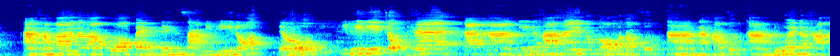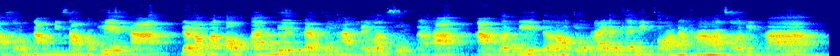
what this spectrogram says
ๆ อ่านทำบ้านนะคะพว่าแบ่งเป็นสาม EP เนาะ เดี๋ยว EP นี้จบแค่การอ่านนี้นะคะ ให้น้องๆนะคะฝึกอ่านนะคะฝึกอ่านด้วยนะคะ อักษรนำมีสามประเภทนะ เดี๋ยวเรามาต่อกันด้วยแบบฝึกหัดในวันศุกร์นะคะ อะวันนี้เดี๋ยวเราจบไลฟ์กันแค่นี้ก่อนนะคะ สวัสดีค่ะ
